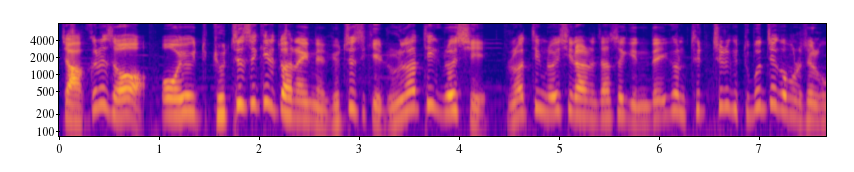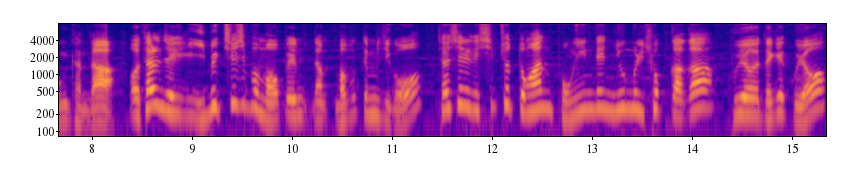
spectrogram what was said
자, 그래서 어 여기 교체 스킬이 또 하나 있네요. 교체 스킬 루나틱 러시. 루나틱 러시라는 자석이 있는데 이건 트- 트럭의 두 번째 검으로 저를 공격한다. 어 다른 적이 270번 마법, 마법 데미지고 자신에게 10초 동안 봉인된 유물 효과가 부여되겠고요.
